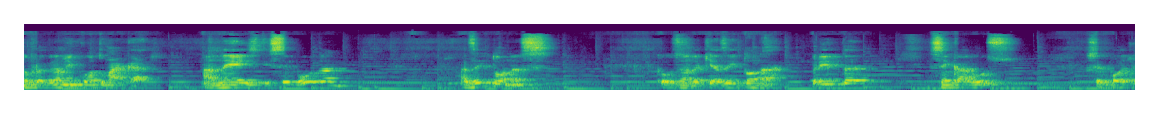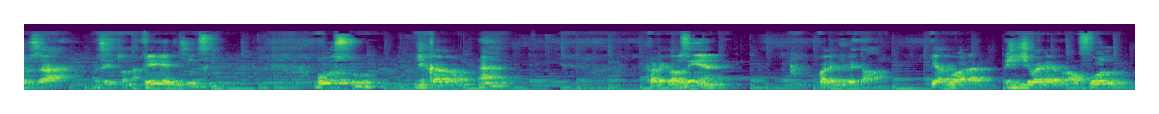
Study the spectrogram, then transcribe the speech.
no programa Encontro Marcado. Anéis de cebola, azeitonas. Estou usando aqui azeitona preta, sem caroço. Você pode usar azeitona verde, enfim. Gosto de cada um, né? Tá legalzinha? Olha que legal. E agora a gente vai levar ao forno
